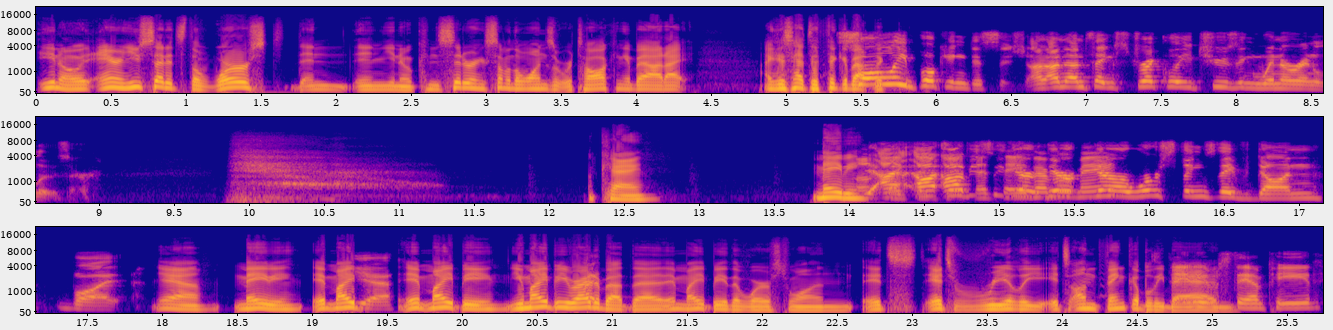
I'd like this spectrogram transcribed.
you know, Aaron, you said it's the worst, and and you know, considering some of the ones that we're talking about, I, I guess have to think about the, Solely booking decision. I'm, I'm saying strictly choosing winner and loser. okay, maybe, Yeah, Like I, that- that obviously there, ever there, made? there are worse things they've done, but yeah, maybe it might, Yeah. it might be. You might be right I- about that. It might be the worst one. It's it's really it's unthinkably Stadium bad. Stampede.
